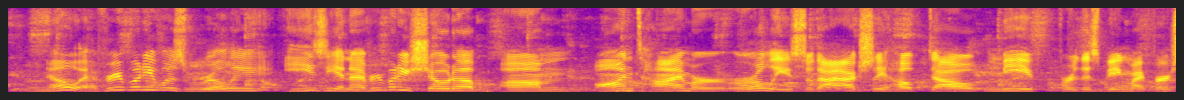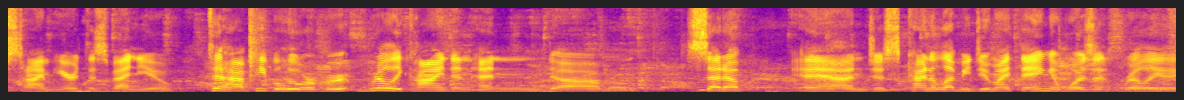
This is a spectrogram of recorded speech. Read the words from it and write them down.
No, everybody was really easy and everybody showed up um, on time or early. So that actually helped out me for this being my first time here at this venue to have people who were re- really kind and, and um, set up and just kind of let me do my thing and wasn't really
